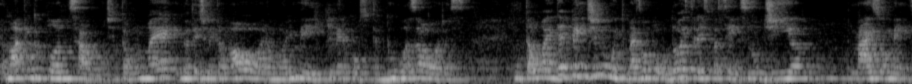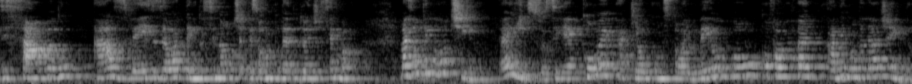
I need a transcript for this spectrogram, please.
Eu não atendo plano de saúde, então não é, meu atendimento é uma hora, uma hora e meia, primeira consulta é duas horas. Então aí depende muito, mas vamos pôr dois, três pacientes num dia, mais ou menos. E sábado, às vezes eu atendo, se não, a pessoa não puder durante a semana. Mas não tenho rotina. É isso, assim, é como é, aqui é o consultório meu, eu vou conforme a demanda da agenda.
